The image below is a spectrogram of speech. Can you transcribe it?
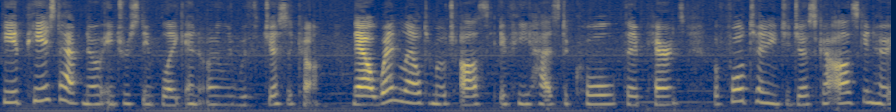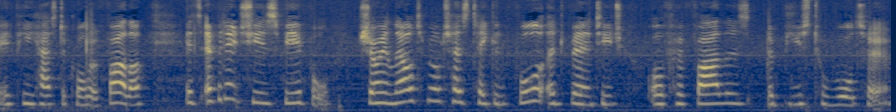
He appears to have no interest in Blake and only with Jessica. Now, when Loutermilch asks if he has to call their parents before turning to Jessica, asking her if he has to call her father, it's evident she is fearful, showing Loutermilch has taken full advantage of her father's abuse towards her.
